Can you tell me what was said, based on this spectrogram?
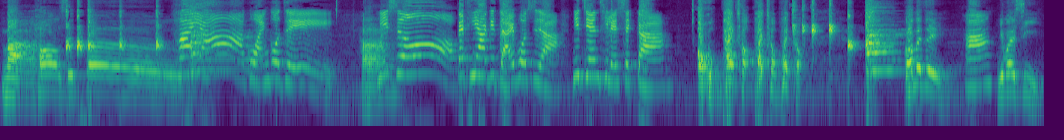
蛮好吃的。哎呀，关哥子，啊你说该天下个寨婆是啊，你捡起来食噶？哦，拍巧拍巧拍巧，关妹子。啊，你玩戏，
